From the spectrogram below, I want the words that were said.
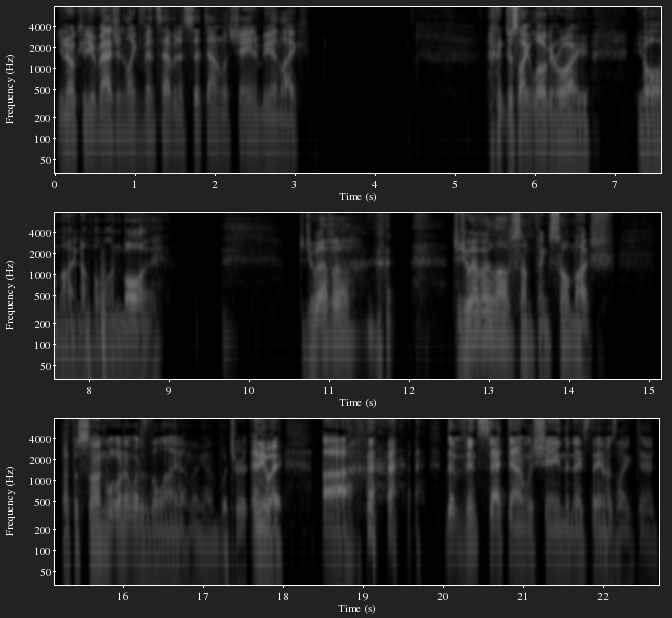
You know, can you imagine like Vince having a sit down with Shane and being like, just like Logan Roy, you're my number one boy. Did you ever, did you ever love something so much that the sun? What, what is the line? I'm not gonna butcher it. Anyway, uh, that Vince sat down with Shane the next day and was like, dude.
